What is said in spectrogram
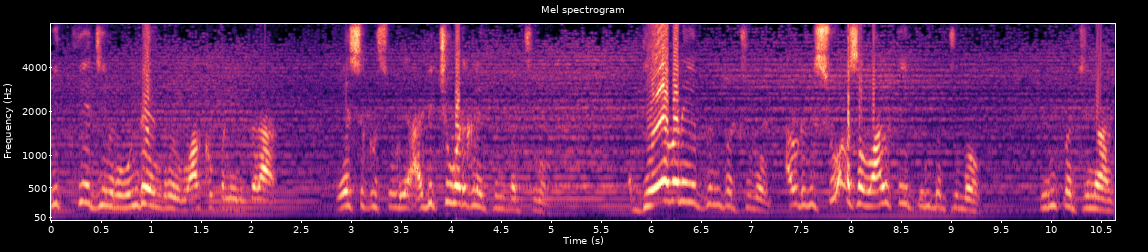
நித்திய ஜீவன் உண்டு என்று வாக்கு பண்ணியிருக்கிறார். இயேசு கிறிஸ்துடைய அடிச்சுவடுகளை பின்பற்றுவோம். தேவனை பின்பற்றுவோம். அவருடைய விசுவாச வாழ்க்கையை பின்பற்றுவோம். பின்பற்றினால்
